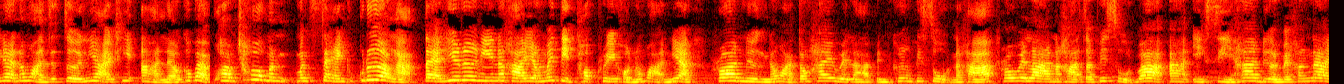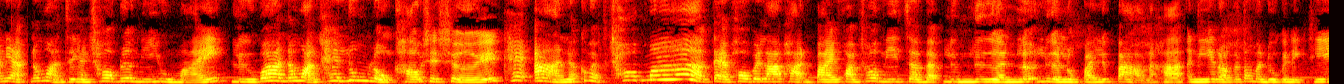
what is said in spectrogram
เนี่ยน้ำหวานจะเจอนิยายที่อ่านแล้วก็แบบความชอบมันมันแซงทุกเรื่องอะแต่ที่เรื่องนี้นะคะยังไม่ติดท็อป 3 ของน้ำหวานเนี่ย เพราะหนึ่งน้ำหวานต้องให้เวลาเป็นเครื่องพิสูจน์นะคะ เพราะเวลานะคะจะพิสูจน์ว่าอะอีก 4-5 เดือนไปข้างหน้าเนี่ยน้ำหวานจะยังชอบเรื่องนี้อยู่ไหม หรือว่าน้ำหวานแค่ลุ่มหลงเขาเฉยๆ แค่อ่านแล้วก็แบบชอบมาก แต่พอเวลาผ่านไปความชอบนี้จะแบบลืมเลือนเลอะเลือนลงไปหรือเปล่านะคะ อันนี้เราก็ต้องมาดูกันอีกที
